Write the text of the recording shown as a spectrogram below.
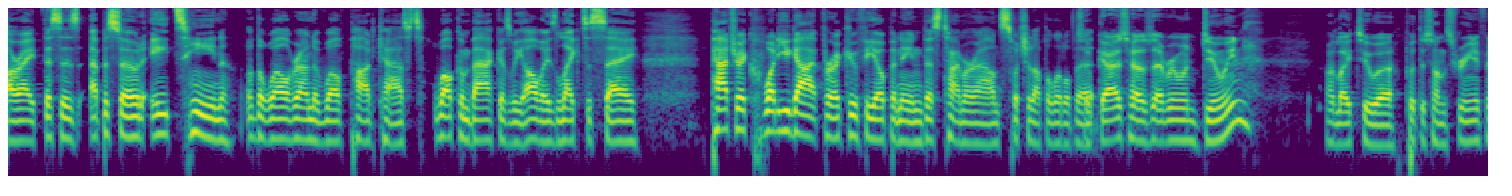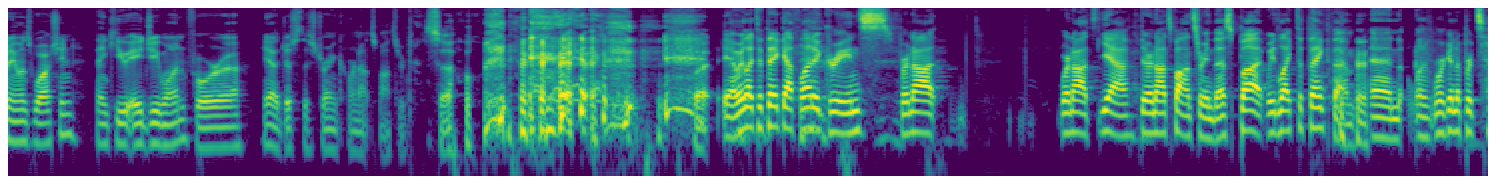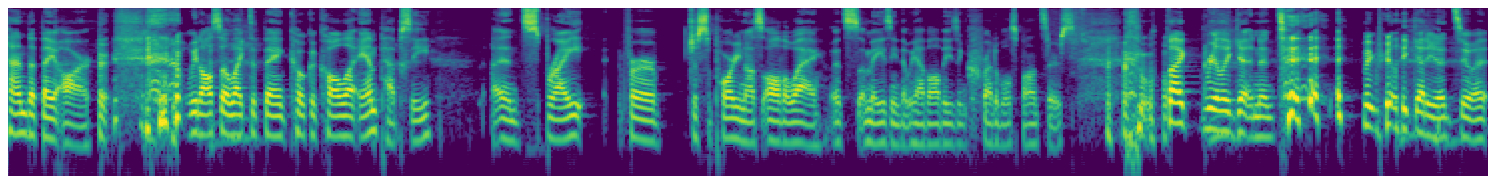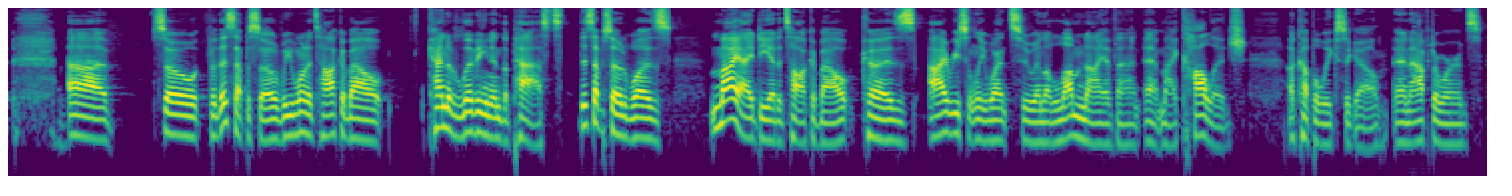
All right, this is episode 18 of the Well Rounded Wealth podcast. Welcome back, as we always like to say. Patrick, what do you got for a goofy opening this time around? Switch it up a little bit. Up, guys? How's everyone doing? I'd like to uh, put this on the screen if anyone's watching. Thank you, AG1, for uh, yeah, just this drink. We're not sponsored, so. but Yeah, we'd like to thank Athletic Greens for not. We're not, yeah, they're not sponsoring this, but we'd like to thank them, and we're going to pretend that they are. we'd also like to thank Coca Cola and Pepsi and Sprite for just supporting us all the way. It's amazing that we have all these incredible sponsors. like really getting into, really getting into it. Uh, so for this episode, we want to talk about kind of living in the past. This episode was my idea to talk about because I recently went to an alumni event at my college a couple weeks ago, and afterwards,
